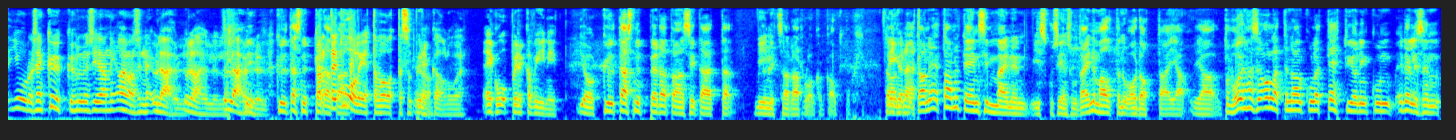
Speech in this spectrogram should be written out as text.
juuri sen kyykkyhyllyn sijaan niin aivan sinne ylähyllylle. Ylähyllylle. ylähyllylle. Niin, kyllä tässä nyt pedataan... tuoli, että voi ottaa sen pirkka-alueen. Ei kun pirkkaviini. Joo, kyllä tässä nyt pedataan sitä, että viinit saadaan ruokakauppoihin. Tämä on, niin, tämä, on, tämä on nyt ensimmäinen isku siihen suuntaan. Ei ne malttanut odottaa. Ja, ja voihan se olla, että nämä on kuule tehty jo niin kuin edellisen,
